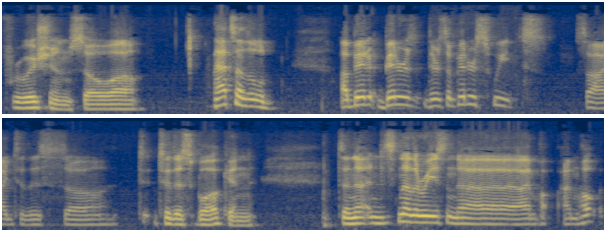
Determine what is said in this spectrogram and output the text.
fruition. So that's a little a bit bitter. There's a bittersweet side to this uh, to, to, this book, and it's, an, it's another reason uh, I'm I'm ho-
